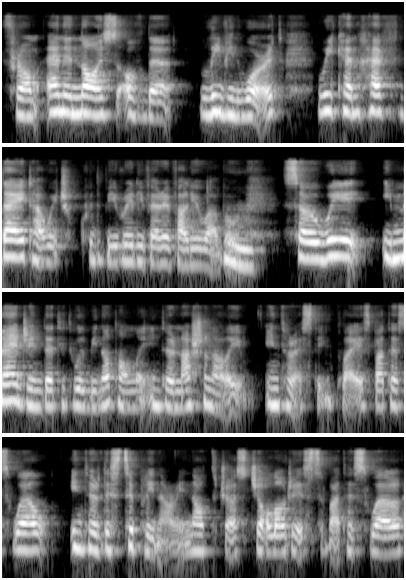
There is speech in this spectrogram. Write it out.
from any noise of the living world, we can have data which could be really very valuable. Mm. So we imagine that it will be not only internationally interesting place, but as well interdisciplinary, not just geologists, but as well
